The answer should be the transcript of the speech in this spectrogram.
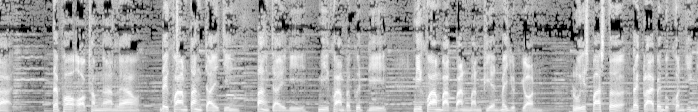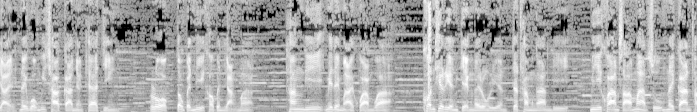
ได้ แต่พอออกทำงานแล้วด้วยความตั้งใจจริง ตั้งใจดี มีความประพฤติดี มีความบากบั่นหมั่นเพียรไม่หยุดหย่อนลุยส์ปาสเตอร์ได้กลายเป็นบุคคลยิ่งใหญ่ในวงวิชาการอย่างแท้จริง โลกต้องเป็นหนี้เขาเป็นอย่างมาก ทั้งนี้ไม่ได้หมายความว่า คนที่เรียนเก่งในโรงเรียนจะทำงานดี มีความสามารถสูงในการท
